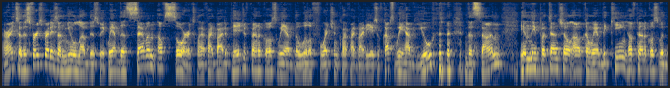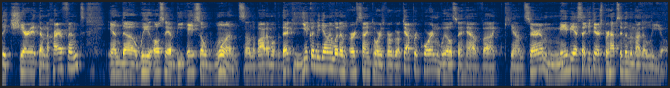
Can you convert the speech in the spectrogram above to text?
All right, so this first spread is on new love this week. We have the Seven of Swords, clarified by the Page of Pentacles. We have the Wheel of Fortune, clarified by the Ace of Cups. We have you, the Sun. In the potential outcome, we have the King of Pentacles with the Chariot and the Hierophant. And uh, we also have the Ace of Wands on the bottom of the deck. You could be dealing with an Earth sign Taurus, Virgo, or Capricorn. We also have uh, Cancer, maybe a Sagittarius, perhaps even another Leo.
